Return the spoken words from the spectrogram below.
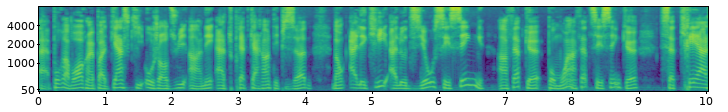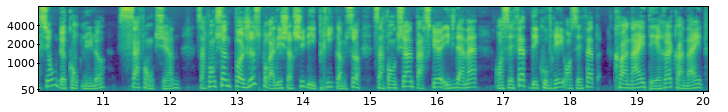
euh, pour avoir un podcast qui aujourd'hui en est à tout près de 40 épisodes. Donc, à l'écrit, à l'audio, c'est signe, en fait, que, pour moi, en fait, c'est signe que cette création de contenu-là, ça fonctionne. Ça fonctionne pas juste pour aller chercher des prix comme ça. Ça fonctionne parce que, évidemment, on s'est fait découvrir, on s'est fait connaître et reconnaître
